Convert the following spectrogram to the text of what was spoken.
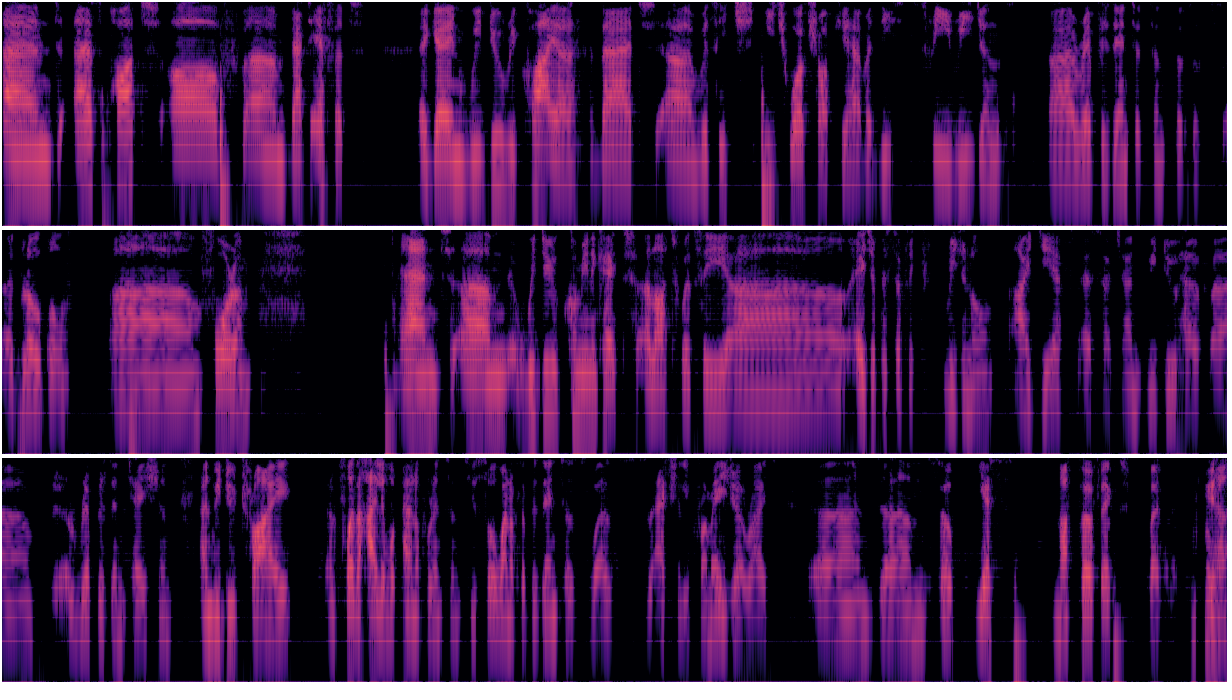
And as part of um, that effort, again, we do require that uh, with each each workshop, you have at least three regions uh, represented, since this is a global um, forum and um, we do communicate a lot with the uh, Asia Pacific regional IGF as such, and we do have uh, representation, and we do try. And For the high level panel, for instance, you saw one of the presenters was actually from Asia, right? And um, so, yes, not perfect, but yeah.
